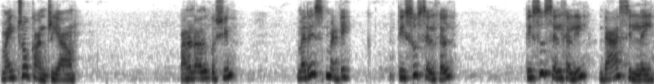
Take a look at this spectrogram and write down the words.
மைட்ரோகான்ட்ரியா பன்னெண்டாவது கொஷின் மெரிஸ்மெட்டிக் திசு செல்கள். திசு செல்களில் டேஸ் இல்லை.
